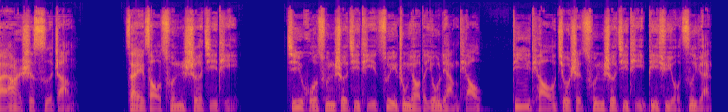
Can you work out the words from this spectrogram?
百二十四章，再造村社集体。激活村社集体最重要的有两条：第一条就是村社集体必须有资源；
